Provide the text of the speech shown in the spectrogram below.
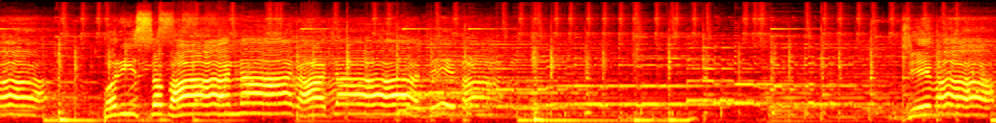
જેવા ભરી સભાના રાજા જેવા જેવા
